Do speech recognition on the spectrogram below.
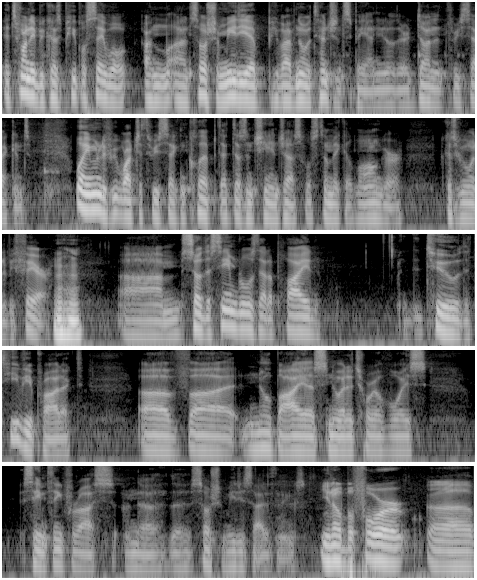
It's funny because people say, well, on, on social media, people have no attention span. You know, they're done in three seconds. Well, even if we watch a three second clip, that doesn't change us. We'll still make it longer because we want to be fair. Um, so the same rules that applied to the TV product of uh, no bias, no editorial voice, same thing for us on the, the social media side of things. you know, before uh,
